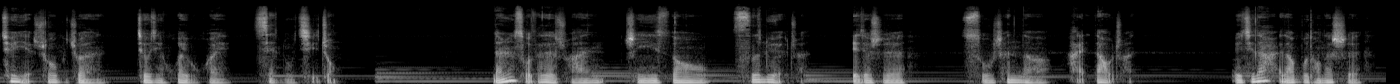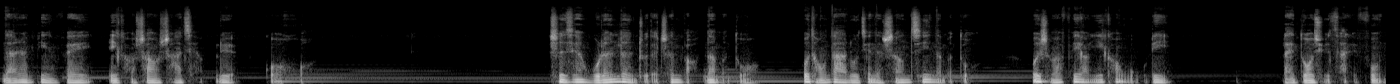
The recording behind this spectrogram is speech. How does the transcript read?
却也说不准究竟会不会陷入其中。”男人所在的船是一艘私掠船，也就是俗称的海盗船。与其他海盗不同的是，男人并非依靠烧杀抢掠过活。世间无人认主的珍宝那么多，不同大陆间的商机那么多，为什么非要依靠武力来夺取财富呢？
